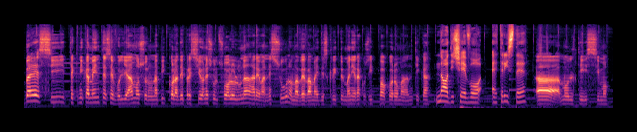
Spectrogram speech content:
Beh sì, tecnicamente se vogliamo sono una piccola depressione sul suolo lunare, ma nessuno mi aveva mai descritto in maniera così poco romantica. No, dicevo, è triste? Ah, moltissimo.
